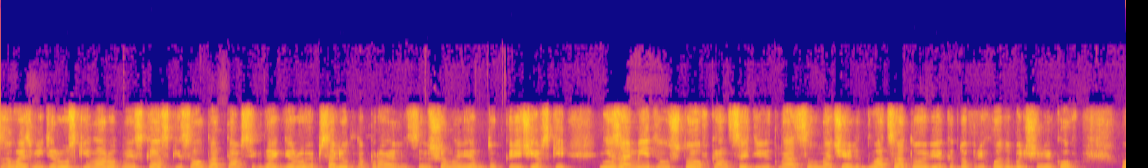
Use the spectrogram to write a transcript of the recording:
Возьмите русские народные сказки, солдат там всегда герой. Абсолютно правильно, совершенно верно. Только Кричевский не заметил, что в конце конце 19-го, начале 20 века, до прихода большевиков, э,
